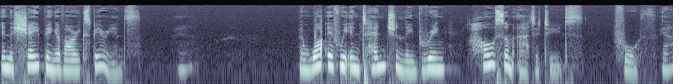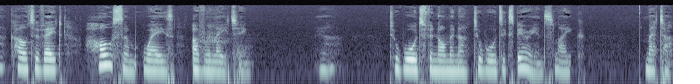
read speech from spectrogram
in the shaping of our experience, yeah, then what if we intentionally bring wholesome attitudes forth? Yeah? Cultivate wholesome ways of relating yeah, towards phenomena, towards experience, like metta.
